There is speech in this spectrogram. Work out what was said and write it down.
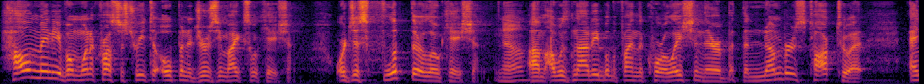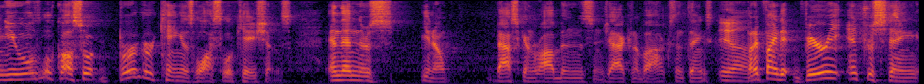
how many of them went across the street to open a Jersey Mike's location or just flipped their location? No. Um, I was not able to find the correlation there, but the numbers talk to it. And you look also at Burger King has lost locations. And then there's, you know, Baskin Robbins and Jack in the Box and things. Yeah. But I find it very interesting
